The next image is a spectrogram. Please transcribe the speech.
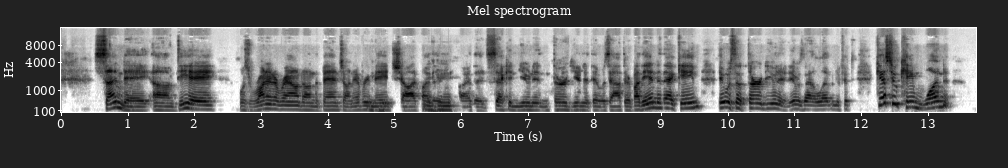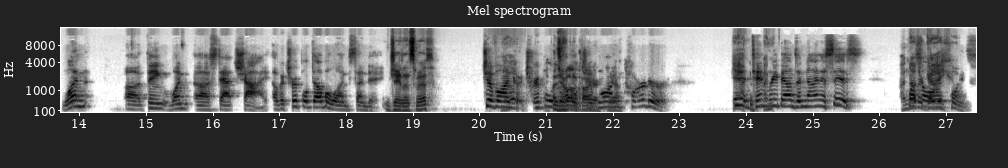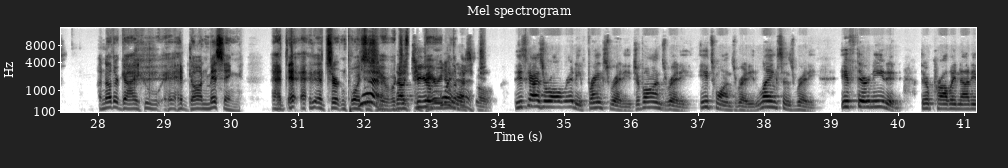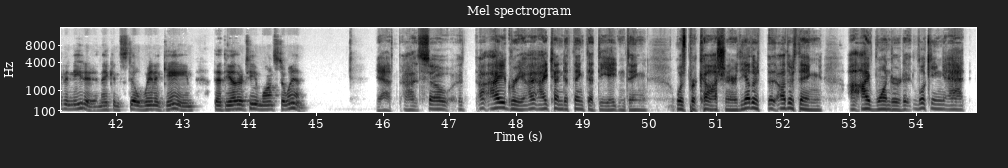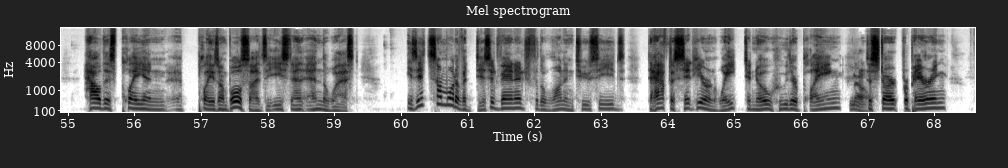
Sunday, um, Da was running around on the bench on every mm-hmm. made shot by mm-hmm. the by the second unit and third unit that was out there. By the end of that game, it was the third unit. It was at eleven to fifty. Guess who came one one uh, thing one uh, stat shy of a triple double on Sunday? Jalen Smith. Jevon no. triple oh, double. Jevon Carter. Jevon yeah. Carter. He yeah. had ten rebounds and nine assists. Another guy who, points. Another guy who had gone missing at, at, at certain points yeah. this year would now, just be buried point, in the bench. These guys are all ready. Frank's ready. Jevon's ready. E'Twaun's ready. Langston's ready. If they're needed, they're probably not even needed, and they can still win a game that the other team wants to win. Yeah, uh, so uh, I agree. I, I, tend to think that the Ayton thing was precautionary. The other, the other thing uh, I've wondered, looking at how this play-in uh, plays on both sides, the East and, and the West, is it somewhat of a disadvantage for the one and two seeds to have to sit here and wait to know who they're playing no. to start preparing?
